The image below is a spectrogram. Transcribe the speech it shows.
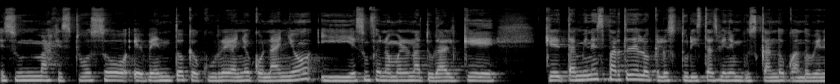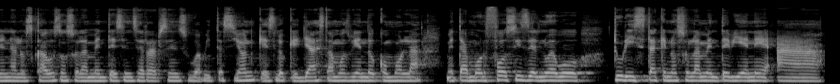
es un majestuoso evento que ocurre año con año y es un fenómeno natural que, que también es parte de lo que los turistas vienen buscando cuando vienen a Los Cabos, no solamente es encerrarse en su habitación, que es lo que ya estamos viendo como la metamorfosis del nuevo turista que no solamente viene a,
